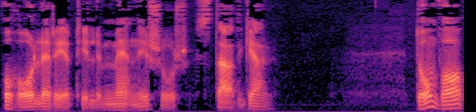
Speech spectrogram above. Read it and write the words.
och håller er till människors stadgar. De var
